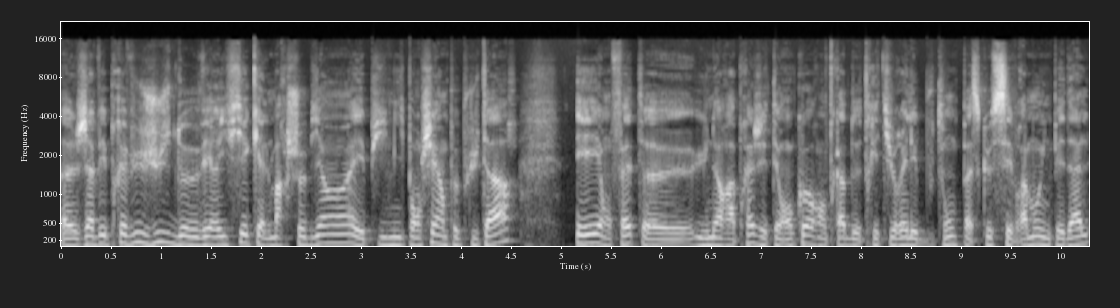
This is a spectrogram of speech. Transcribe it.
euh, j'avais prévu juste de vérifier qu'elle marche bien et puis m'y pencher un peu plus tard. Et en fait, euh, une heure après, j'étais encore en train de triturer les boutons parce que c'est vraiment une pédale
